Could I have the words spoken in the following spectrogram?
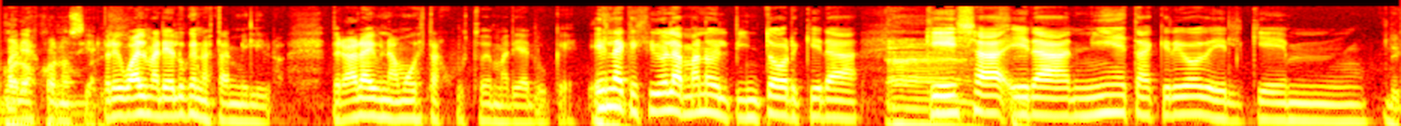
varias conocidas pero igual María Luque no está en mi libro. Pero ahora hay una muestra justo de María Luque. Es la que escribió la mano del pintor que era ah, que ella era nieta creo del que mm, de,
